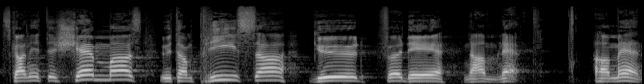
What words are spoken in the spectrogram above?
ska han inte skämmas utan prisa Gud för det namnet. Amen.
